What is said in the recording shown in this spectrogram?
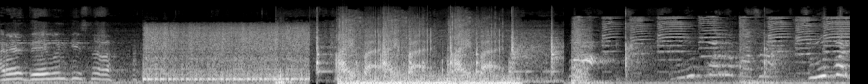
అరే దేవునికి ఇస్తున్నారా? సూపర్.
